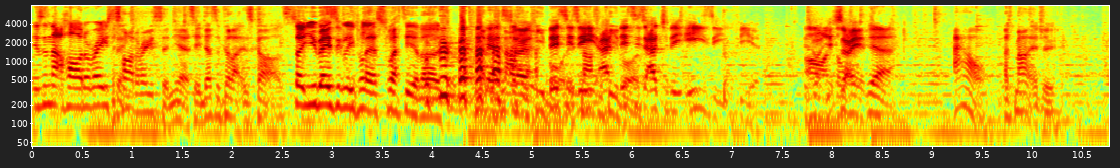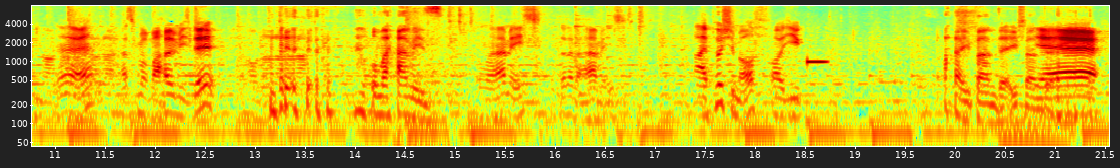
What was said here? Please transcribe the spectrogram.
Isn't that harder racing? It's racing? harder racing, yeah, so it doesn't feel like it's cars. So you basically play a sweatier version. Yeah, It's not a so keyboard, this is it's e- not a uh, this is actually easy for you. Oh, what I you're saying? yeah. Ow, I've mounted you. Yeah, that's what my homies do. Oh. All my hammies. All my hammies. I don't know about hammies. I push him off. Oh, you. Oh, you found it, you found it. Yeah.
